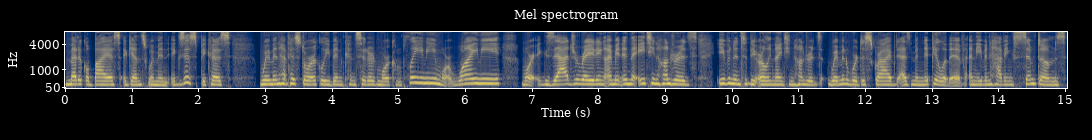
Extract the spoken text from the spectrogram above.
medical bias against women exists because Women have historically been considered more complaining, more whiny, more exaggerating. I mean, in the 1800s, even into the early 1900s, women were described as manipulative and even having symptoms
